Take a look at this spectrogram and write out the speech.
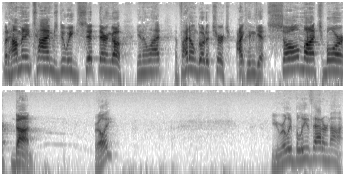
but how many times do we sit there and go, you know what? If I don't go to church, I can get so much more done. Really? You really believe that or not?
